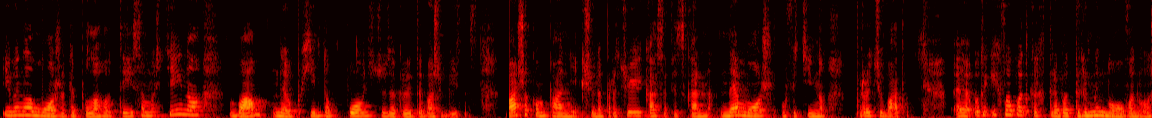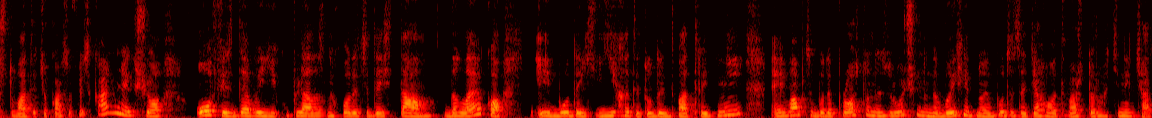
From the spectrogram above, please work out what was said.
і ви не можете полагодити її самостійно, вам необхідно повністю закрити ваш бізнес. Ваша компанія, якщо не працює, каса фіскальна не може офіційно працювати. Е, У таких випадках треба терміново налаштувати цю касу фіскальну. Якщо офіс, де ви її купляли, знаходиться десь там далеко і буде їхати туди 2-3 дні, е, вам це буде просто незручно, невигідно і буде затягувати ваш дорогоцінний час.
